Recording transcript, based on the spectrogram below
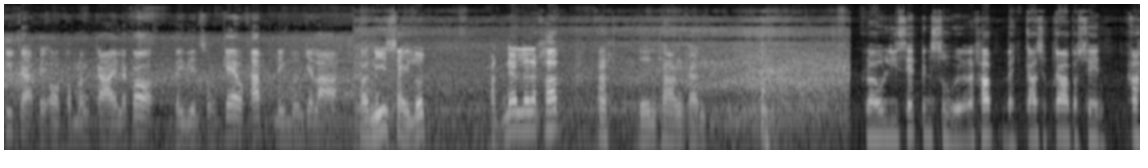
ที่จะไปออกกำลังกาย แล้วก็ไปเวียนสงแก้วครับ ในเมืองยะลา ตอนนี้ใส่รถอัดแน่นแล้วนะครับอะเดินทางกัน เรารีเซ็ตเป็นศูนย์นะครับแบต99% อะ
